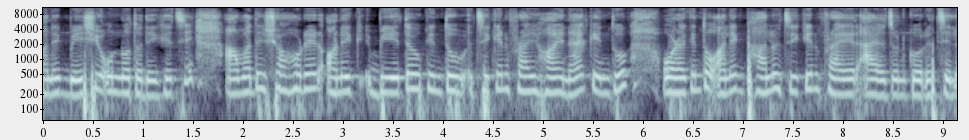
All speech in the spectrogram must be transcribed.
অনেক বেশি উন্নত দেখেছি। আমাদের শহরের অনেক বিয়েতেও কিন্তু চিকেন ফ্রাই হয় না, কিন্তু ওরা কিন্তু অনেক ভালো চিকেন ফ্রাইয়ের আয়োজন করেছিল।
